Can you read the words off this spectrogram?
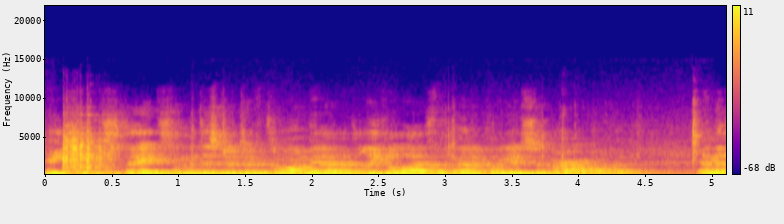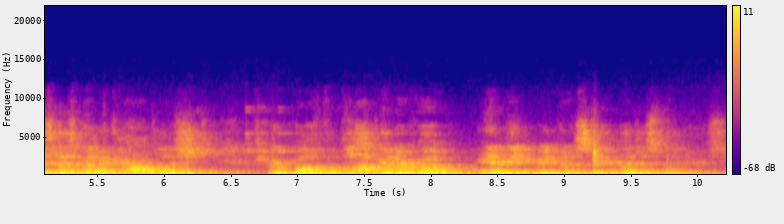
18 states and the District of Columbia have legalized the medical use of marijuana, and this has been accomplished through both the popular vote and the agreement of state legislators.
